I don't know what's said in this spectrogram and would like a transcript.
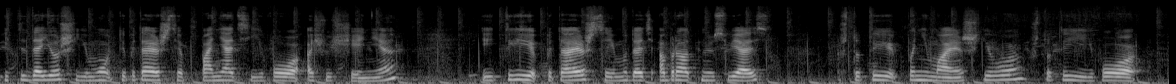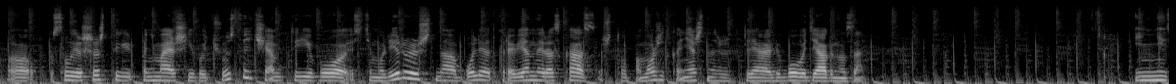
и ты даешь ему, ты пытаешься понять его ощущения, и ты пытаешься ему дать обратную связь, что ты понимаешь его, что ты его э, слышишь, ты понимаешь его чувства, чем ты его стимулируешь на более откровенный рассказ, что поможет, конечно же, для любого диагноза. И не,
